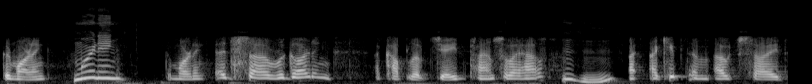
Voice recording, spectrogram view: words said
Good morning. Morning. Good morning. It's uh, regarding a couple of jade plants that I have. Mm-hmm. I, I keep them outside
